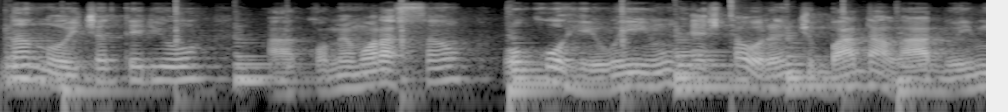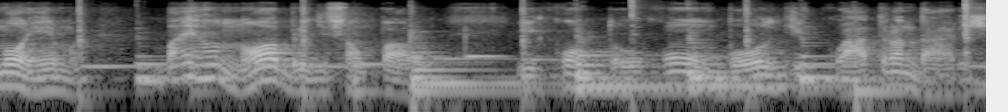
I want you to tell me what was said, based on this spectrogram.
Na noite anterior, a comemoração ocorreu em um restaurante badalado em Moema, bairro nobre de São Paulo, e contou com um bolo de quatro andares,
